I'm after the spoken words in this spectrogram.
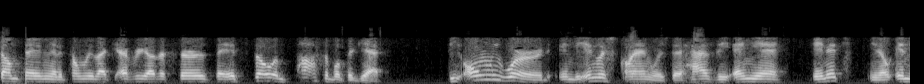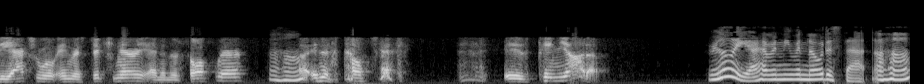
something, and it's only like every other Thursday. It's so impossible to get. The only word in the English language that has the enye in it, you know, in the actual English dictionary and in the software, Uh-huh. uh, in the spell check, is pinata. Really? I haven't even noticed that. Uh-huh.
